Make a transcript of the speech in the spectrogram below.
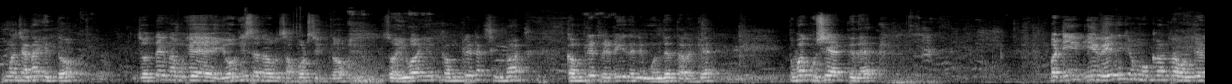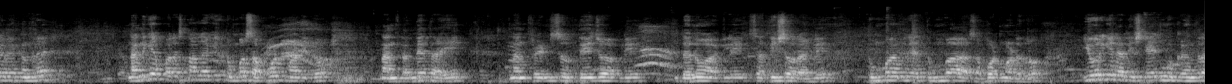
ತುಂಬ ಚೆನ್ನಾಗಿತ್ತು. ಜೊತೆಗೆ ನಮಗೆ ಯೋಗಿ ಸರ್ ಅವರು ಸಪೋರ್ಟ್ ಸಿಕ್ತು. ಸೊ ಇವಾಗಿನ ಕಂಪ್ಲೀಟಾಗಿ ಸಿನಿಮಾ ಕಂಪ್ಲೀಟ್ ರೆಡಿ ಇದೆ ನಿಮ್ಮ ಮುಂದೆ ತರೋಕ್ಕೆ ತುಂಬ ಖುಷಿ ಆಗ್ತಿದೆ. ಬಟ್ ಈ ಈ ವೇದಿಕೆ ಮುಖಾಂತರ ಒಂದು ಹೇಳ್ಬೇಕಂದ್ರೆ ನನಗೆ ಪರ್ಸ್ನಲ್ ಆಗಿ ತುಂಬ ಸಪೋರ್ಟ್ ಮಾಡಿದ್ದು ನನ್ನ ತಂದೆ ತಾಯಿ ನನ್ನ ಫ್ರೆಂಡ್ಸು ತೇಜು ಆಗಲಿ, ಧನು ಆಗಲಿ, ಸತೀಶ್ ಅವರಾಗಲಿ ತುಂಬ ಅಂದರೆ ತುಂಬ ಸಪೋರ್ಟ್ ಮಾಡಿದ್ರು. ಇವರಿಗೆ ನಾನು ಈ ಸ್ಟೇಜ್ ಮುಖಾಂತರ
